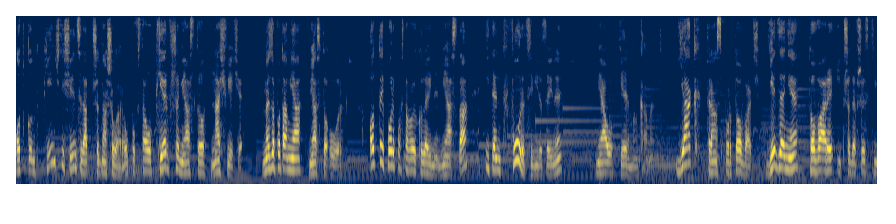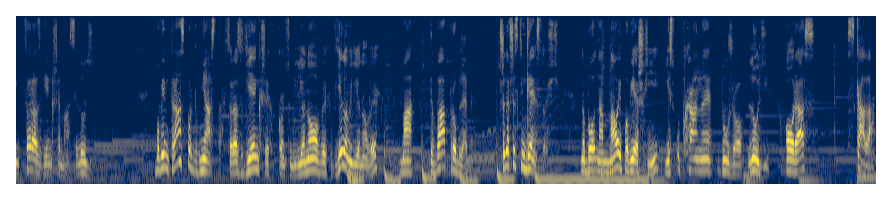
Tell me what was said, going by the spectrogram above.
Odkąd 5000 lat przed naszą erą powstało pierwsze miasto na świecie Mezopotamia, miasto Ur. Od tej pory powstawały kolejne miasta i ten twór cywilizacyjny miał jeden mankament. Jak transportować jedzenie, towary i przede wszystkim coraz większe masy ludzi? Bowiem transport w miastach, coraz większych, w końcu milionowych, wielomilionowych, ma dwa problemy. Przede wszystkim gęstość, no bo na małej powierzchni jest upchane dużo ludzi oraz skala.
